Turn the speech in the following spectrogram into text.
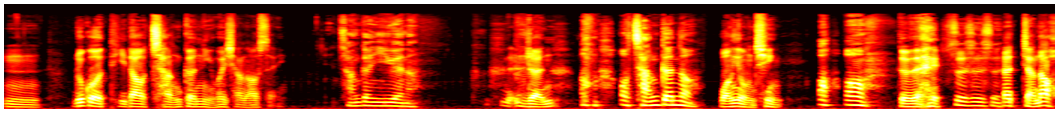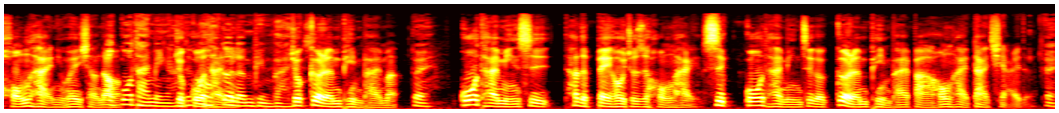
嗯，如果提到长庚，你会想到谁？长庚医院呢？人哦哦，长庚哦，王永庆哦哦，对不对？是是是。那讲到红海，你会想到郭台铭啊？就郭台铭个人品牌，就个人品牌嘛。对，郭台铭是他的背后就是红海，是郭台铭这个个人品牌把红海带起来的。对，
